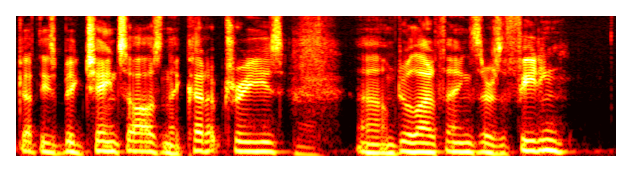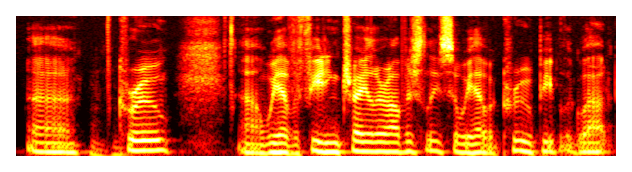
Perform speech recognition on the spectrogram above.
got these big chainsaws and they cut up trees, um, do a lot of things. There's a feeding uh, crew. Uh, we have a feeding trailer, obviously, so we have a crew of people that go out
